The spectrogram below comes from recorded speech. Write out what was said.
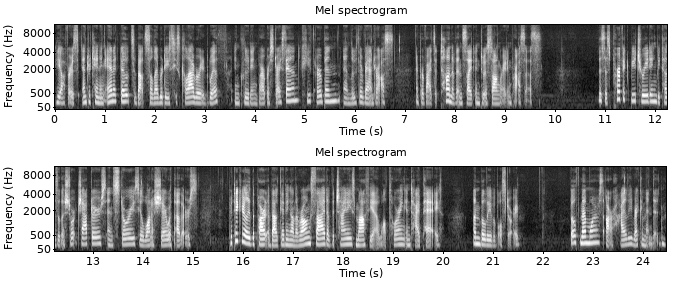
He offers entertaining anecdotes about celebrities he's collaborated with, including Barbra Streisand, Keith Urban, and Luther Vandross, and provides a ton of insight into his songwriting process. This is perfect beach reading because of the short chapters and stories you'll want to share with others, particularly the part about getting on the wrong side of the Chinese mafia while touring in Taipei. Unbelievable story. Both memoirs are highly recommended.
